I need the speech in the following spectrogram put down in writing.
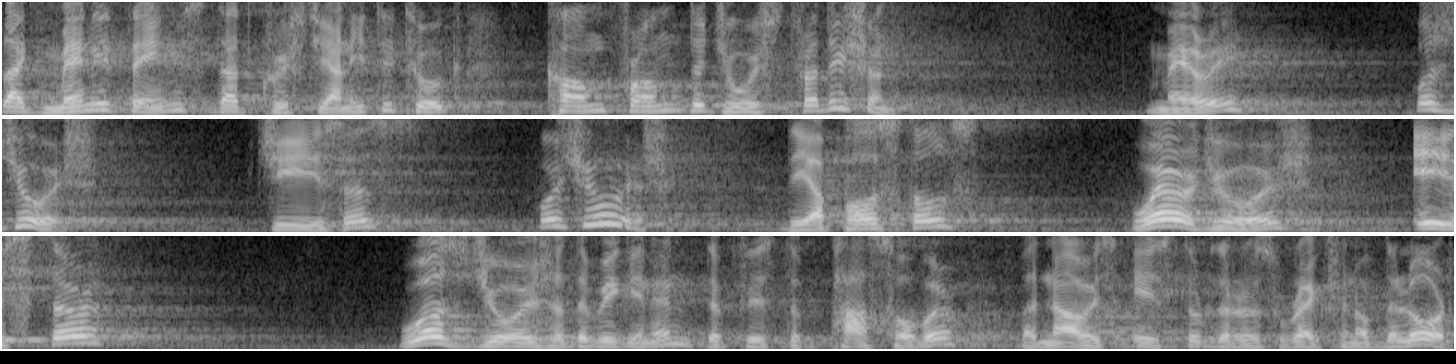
Like many things that Christianity took come from the Jewish tradition. Mary was Jewish, Jesus was Jewish, the apostles were Jewish, Easter was Jewish at the beginning, the feast of Passover, but now it's Easter, the resurrection of the Lord.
